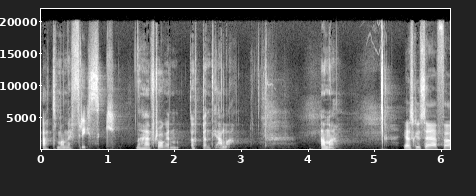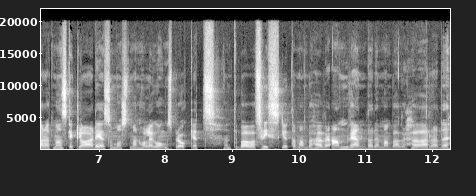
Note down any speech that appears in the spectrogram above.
att man är frisk? Den här frågan är öppen till alla. Anna? Jag skulle säga för att man ska klara det så måste man hålla igång språket. Inte bara vara frisk utan man behöver använda det, man behöver höra det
